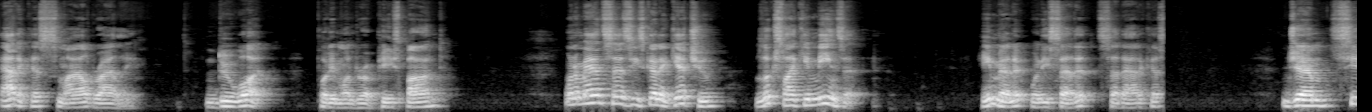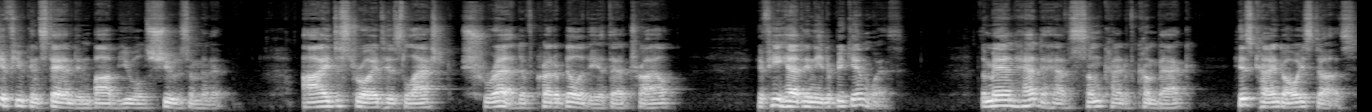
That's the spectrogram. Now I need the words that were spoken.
Atticus smiled wryly. Do what? Put him under a peace bond? When a man says he's going to get you, looks like he means it. He meant it when he said it, said Atticus. Jem, see if you can stand in Bob Ewell's shoes a minute. I destroyed his last shred of credibility at that trial, if he had any to begin with. The man had to have some kind of comeback. His kind always does.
